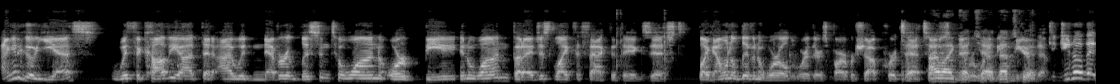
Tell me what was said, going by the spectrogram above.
I'm going to go yes, with the caveat that I would never listen to one or be in one, but I just like the fact that they exist. Like I want to live in a world where there's barbershop quartets. I, I like that. Chad. That's good. Them. Did you know that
